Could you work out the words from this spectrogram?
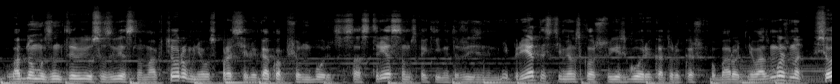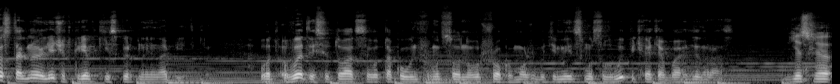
В одном из интервью с известным актером у него спросили, как вообще он борется со стрессом, с какими-то жизненными неприятностями. Он сказал, что есть горе, которое, конечно, побороть невозможно. Все остальное лечат крепкие спиртные напитки. Вот в этой ситуации вот такого информационного шока, может быть, имеет смысл выпить хотя бы один раз. Если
